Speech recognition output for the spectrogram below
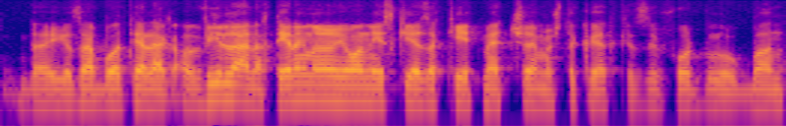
de igazából tényleg a Villának tényleg nagyon jól néz ki ez a két meccse most a következő fordulókban.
